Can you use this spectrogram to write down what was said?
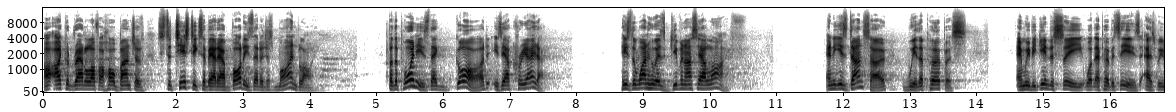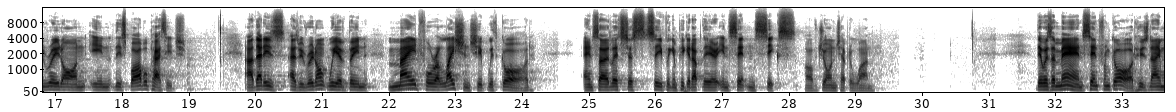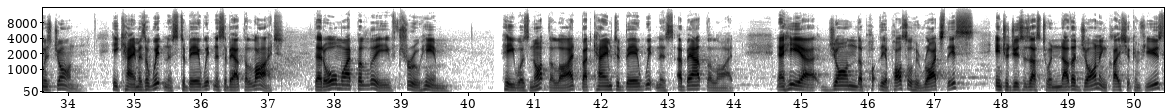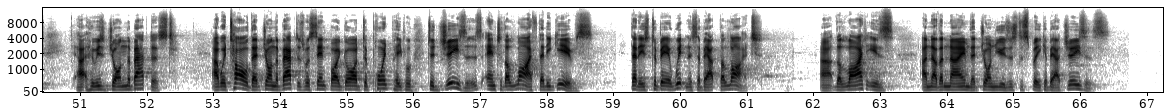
I, I could rattle off a whole bunch of statistics about our bodies that are just mind blowing. But the point is that God is our creator, He's the one who has given us our life. And He has done so with a purpose. And we begin to see what that purpose is as we read on in this Bible passage. Uh, that is, as we read on, we have been made for relationship with God and so let's just see if we can pick it up there in sentence 6 of John chapter 1. There was a man sent from God whose name was John. He came as a witness to bear witness about the light, that all might believe through him. He was not the light, but came to bear witness about the light. Now, here, John, the, the apostle who writes this, introduces us to another John, in case you're confused, uh, who is John the Baptist. Uh, we're told that John the Baptist was sent by God to point people to Jesus and to the life that he gives. That is, to bear witness about the light. Uh, the light is another name that John uses to speak about Jesus.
